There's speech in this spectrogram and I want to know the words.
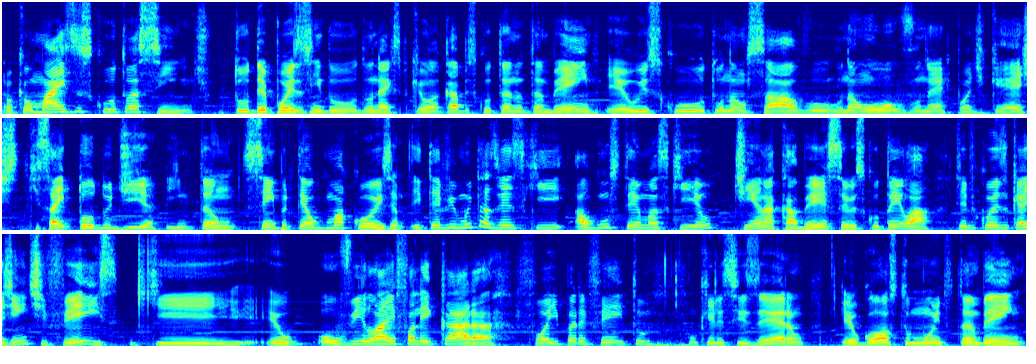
É o que eu mais escuto assim. Tipo, tu- depois assim do, do Next, porque eu acabo escutando também, eu escuto o Não Salvo, o Não Ovo, né? Podcast, que sai todo dia. Então sempre tem alguma coisa. E teve muitas vezes que alguns temas que eu tinha na cabeça, eu escutei lá. Teve coisa que a gente fez que eu ouvi lá e falei, cara, foi perfeito o que eles fizeram. Eu gosto muito também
